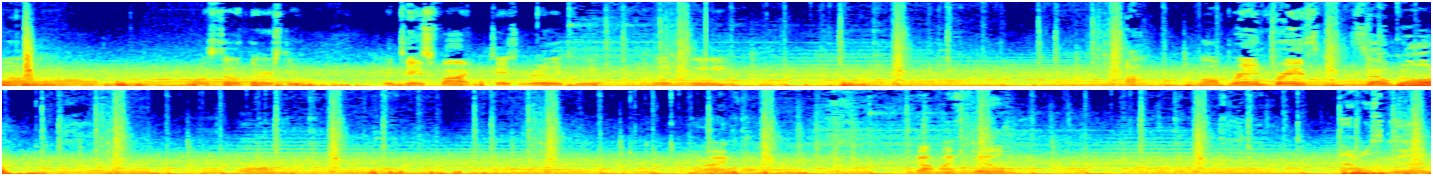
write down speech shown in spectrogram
Oh, I was so thirsty. It tastes fine. It tastes really clear, really clean. Ah, oh, brain freeze. So cold. Ah. All right. I got my fill. That was good.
